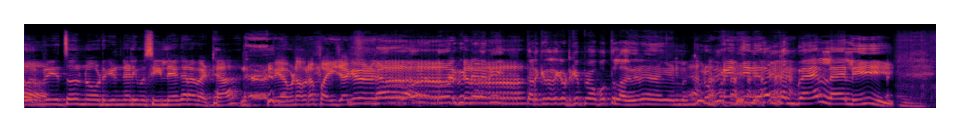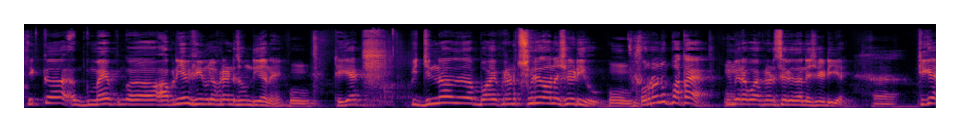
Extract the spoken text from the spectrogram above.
ਗੁਰਪ੍ਰੀਤ ਤੋਂ ਨੋਟ ਗਿਣਨ ਵਾਲੀ ਮਸ਼ੀਨ ਲੈ ਕੇ ਬੈਠਾ। ਵੀ ਆਪਣਾ ਆਪਣਾ ਪਾਈ ਜਾ ਕੇ ਤੜਕੇ ਤੜਕੇ ਉੱਠ ਕੇ ਪਿਓ ਪੁੱਤ ਲੱਗਦੇ ਨੇ ਗੁਰਪ੍ਰੀਤ ਜੀ ਨੇ ਤਾਂ ਕੰਬਾਈਨ ਲੈ ਲਈ। ਇੱਕ ਮੈਂ ਆਪਣੀਆਂ ਵੀ ਫੀਮੇਲ ਫਰੈਂਡਸ ਹੁੰਦੀਆਂ ਨੇ। ਠੀਕ ਹੈ? ਵੀ ਜਿਨ੍ਹਾਂ ਦਾ ਬॉयਫ੍ਰੈਂਡ ਸਿਰੇ ਦਾ ਨਸ਼ੇੜੀ ਹੋ ਔਰ ਉਹਨਾਂ ਨੂੰ ਪਤਾ ਹੈ ਕਿ ਮੇਰਾ ਬॉयਫ੍ਰੈਂਡ ਸਿਰੇ ਦਾ ਨਸ਼ੇੜੀ ਹੈ। ਠੀਕ ਹੈ?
